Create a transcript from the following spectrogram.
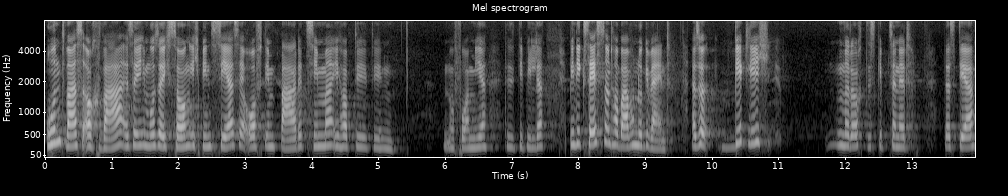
Und was auch war, also ich muss euch sagen, ich bin sehr, sehr oft im Badezimmer, ich habe die, die noch vor mir, die, die Bilder, bin ich gesessen und habe einfach nur geweint. Also wirklich, man dachte, das gibt es ja nicht, dass der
